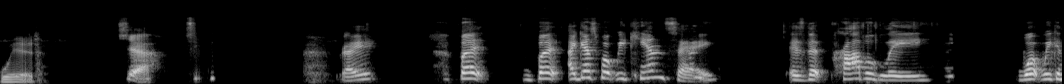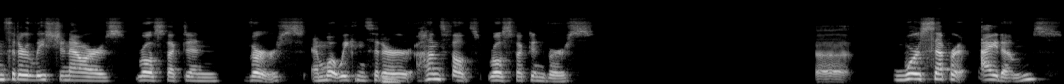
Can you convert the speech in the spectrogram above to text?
Weird. Yeah. right but but i guess what we can say is that probably what we consider lichtenauer's rosfechten verse and what we consider hunsfeld's rosfechten verse uh, were separate items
